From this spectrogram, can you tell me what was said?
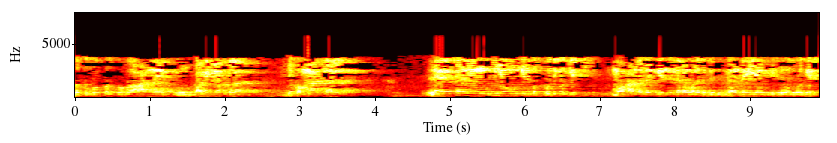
bëgg ko bëgg boo xam ne kawe jot la di ko màggal léegi kan ñëw ngir bëgg ko di ko gis moo xam ne da génn kër wala dafa gis kër day yow gis di ko gis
